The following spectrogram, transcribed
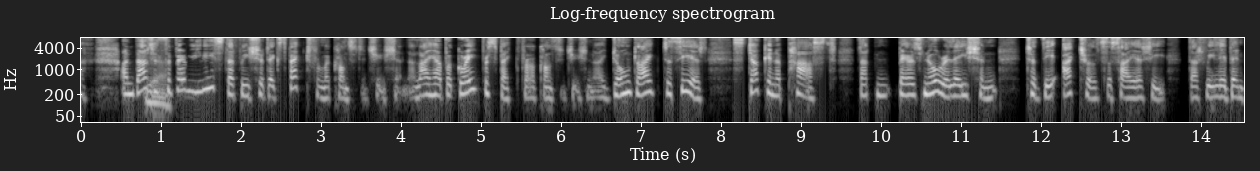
and that yeah. is the very least that we should expect from a constitution. And I have a great respect for our constitution. I don't like to see it stuck in a past that bears no relation to the actual society that we live in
